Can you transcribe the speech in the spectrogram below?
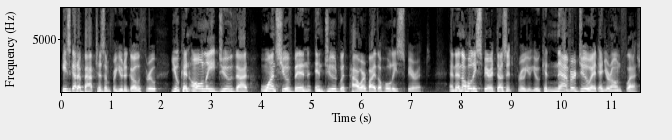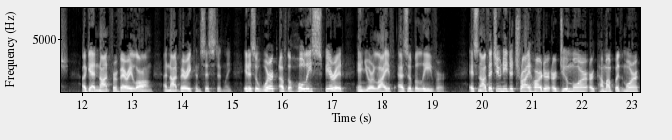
He's got a baptism for you to go through. You can only do that once you have been endued with power by the Holy Spirit. And then the Holy Spirit does it through you. You can never do it in your own flesh. Again, not for very long and not very consistently. It is a work of the Holy Spirit in your life as a believer. It's not that you need to try harder or do more or come up with more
